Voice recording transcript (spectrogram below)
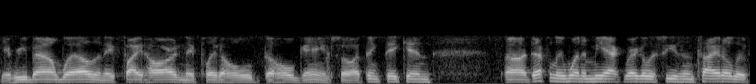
they rebound well and they fight hard and they play the whole the whole game. So I think they can uh, definitely win a MEAC regular season title if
